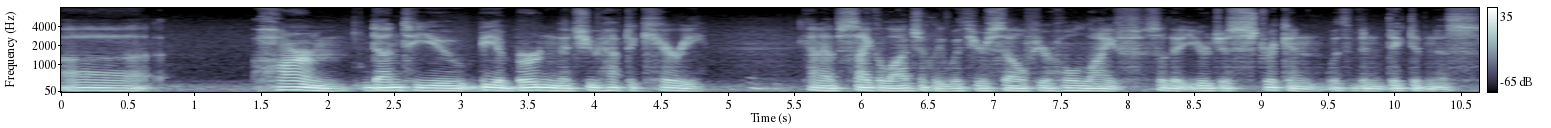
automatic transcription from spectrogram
uh, harm done to you be a burden that you have to carry kind of psychologically with yourself your whole life so that you're just stricken with vindictiveness.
